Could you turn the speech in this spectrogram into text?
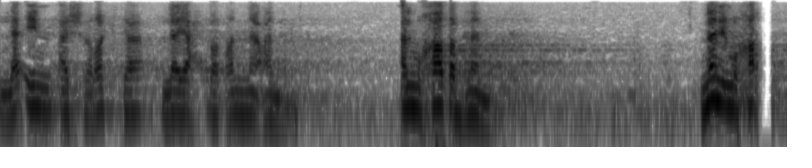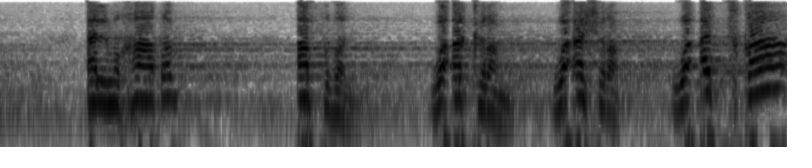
لئن أشركت ليحبطن عملك. المخاطب من؟ من المخاطب؟ المخاطب أفضل وأكرم وأشرف وأتقى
